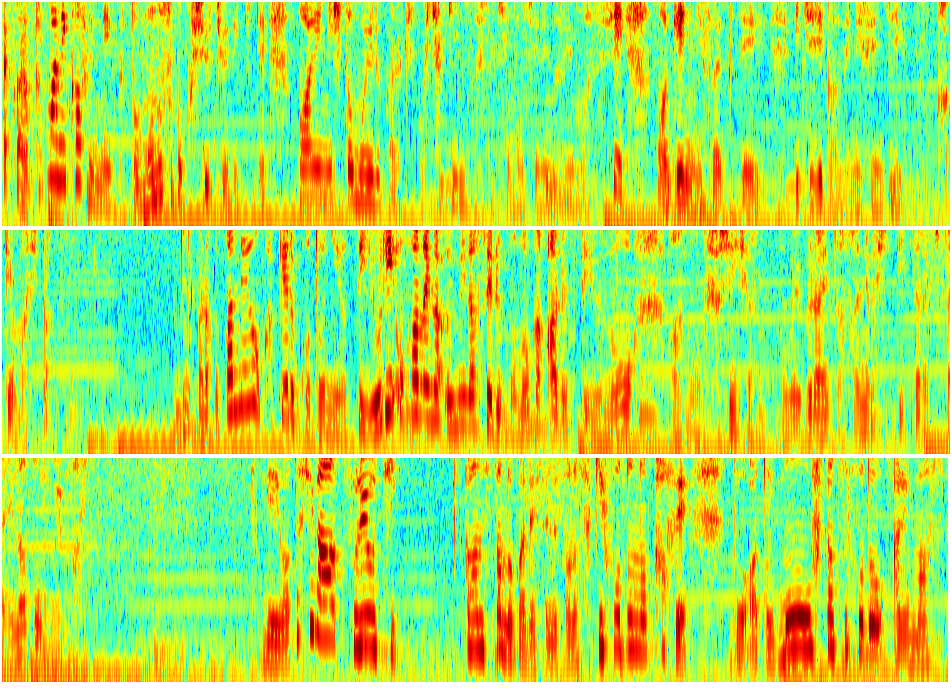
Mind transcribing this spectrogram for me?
だからたまにカフェに行くとものすごく集中できて周りに人もいるから結構シャキンとした気持ちになりますし、まあ、現にそうやって1時間で2センチかけましただからお金をかけることによってよりお金が生み出せるものがあるっていうのをあの初心者のウェブライターさんには知っていただきたいなと思います。で私がそれを実感したのがですねその先ほどのカフェとあともう2つほどあります。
